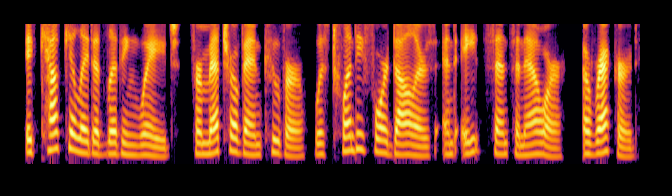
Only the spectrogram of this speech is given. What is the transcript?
it calculated living wage for Metro Vancouver was $24.08 an hour, a record,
